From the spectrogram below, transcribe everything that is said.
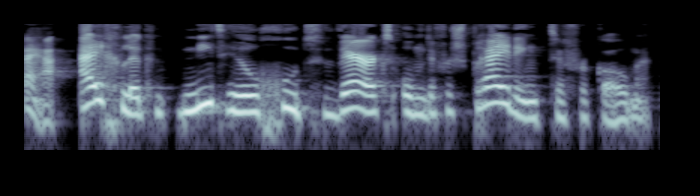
nou ja, eigenlijk niet heel goed werkt om de verspreiding te voorkomen.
